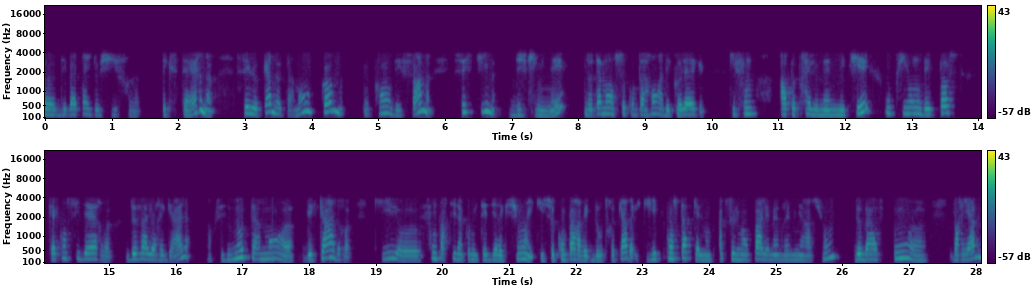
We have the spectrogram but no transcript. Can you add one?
euh, des batailles de chiffres externes. C'est le cas notamment comme quand des femmes s'estiment discriminées, notamment en se comparant à des collègues qui font à peu près le même métier ou qui ont des postes qu'elles considèrent de valeur égale. C'est notamment euh, des cadres euh, font partie d'un comité de direction et qui se comparent avec d'autres cadres et qui constatent qu'elles n'ont absolument pas les mêmes rémunérations de base ou euh, variables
